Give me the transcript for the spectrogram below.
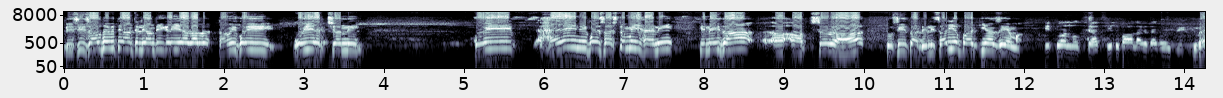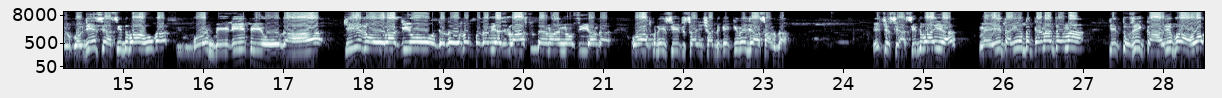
ਡੀਸੀ ਸਾਹਿਬ ਦੇ ਵੀ ਧਿਆਨ ਚ ਲਿਆਂਦੀ ਗਈ ਆ ਗੱਲ ਤਾਂ ਵੀ ਕੋਈ ਕੋਈ ਐਕਸ਼ਨ ਨਹੀਂ। ਕੋਈ ਹੈ ਹੀ ਨਹੀਂ ਕੋਈ ਸਿਸਟਮ ਹੀ ਹੈ ਨਹੀਂ ਕਿ ਨਹੀਂ ਤਾਂ ਅਫਸਰ ਆ ਤੁਸੀਂ ਤੁਹਾਡੇ ਲਈ ਸਾਰੀਆਂ ਪਾਰਟੀਆਂ ਸੇਮ ਆ। ਕੀ ਤੁਹਾਨੂੰ ਸਿਆਸੀ ਦਬਾਅ ਲੱਗਦਾ ਕੋਈ ਵੀਡੀਓ ਬਿਲਕੁਲ ਜੀ ਸਿਆਸੀ ਦਬਾਅ ਹੋਊਗਾ। ਹੋਰ ਬੀਡੀਪੀਓ ਦਾ ਕੀ ਰੋਲ ਆ ਕਿ ਉਹ ਜਦੋਂ ਉਹਨੂੰ ਪਤਾ ਵੀ ਅੱਜ ਲਾਸਟ ਦਿਨ ਐਨਓਸੀ ਆਂਦਾ ਉਹ ਆਪਣੀ ਸੀਟ ਸਾਈ ਛੱਡ ਕੇ ਕਿਵੇਂ ਜਾ ਸਕਦਾ? ਇਹ ਚ ਸਿਆਸੀ ਦਬਾਅ ਆ। ਮੈਂ ਇਹ ਤਾਂ ਹੀ ਤਾਂ ਕਹਿਣਾ ਚਾਹੁੰਦਾ ਕਿ ਤੁਸੀਂ ਕਾਗਜ਼ ਭਰਾਓ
